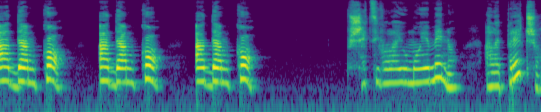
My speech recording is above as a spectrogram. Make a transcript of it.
Adamko! Adamko! Adamko! Všetci volajú moje meno, ale prečo?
